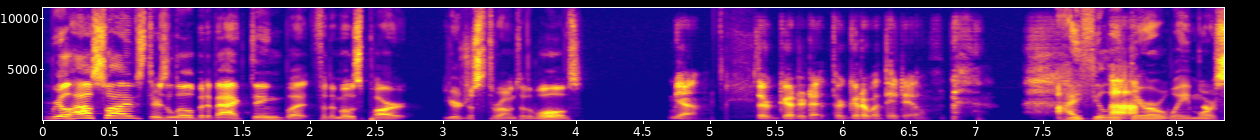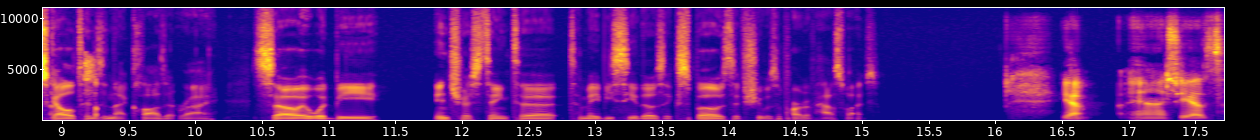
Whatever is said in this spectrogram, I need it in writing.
Real Housewives, there's a little bit of acting, but for the most part, you're just thrown to the wolves. yeah. They're good at it. They're good at what they do. I feel like Uh, there are way more skeletons in that closet, Rye. So it would be interesting to to maybe see those exposed if she was a part of Housewives. Yep. And she has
